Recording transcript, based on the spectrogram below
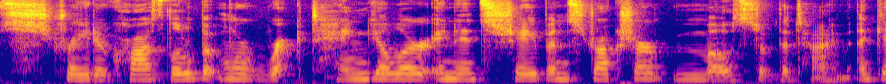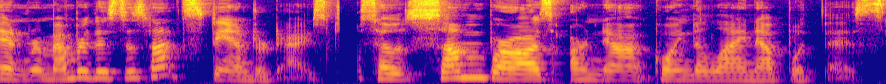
straight across, a little bit more rectangular in its shape and structure most of the time. Again, remember this is not standardized. So some bras are not going to line up with this.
